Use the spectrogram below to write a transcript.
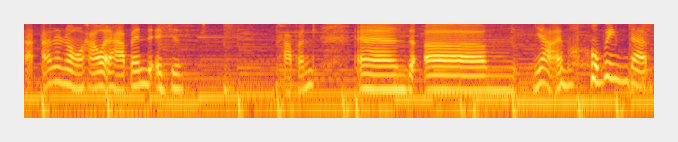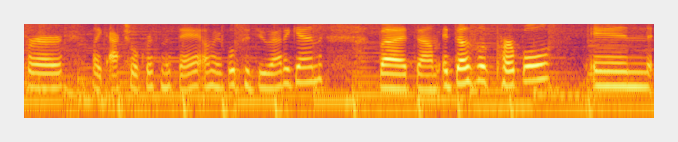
I don't know how it happened. It just happened. And um, yeah, I'm hoping that for like actual Christmas Day, I'm able to do that again. But um, it does look purple in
